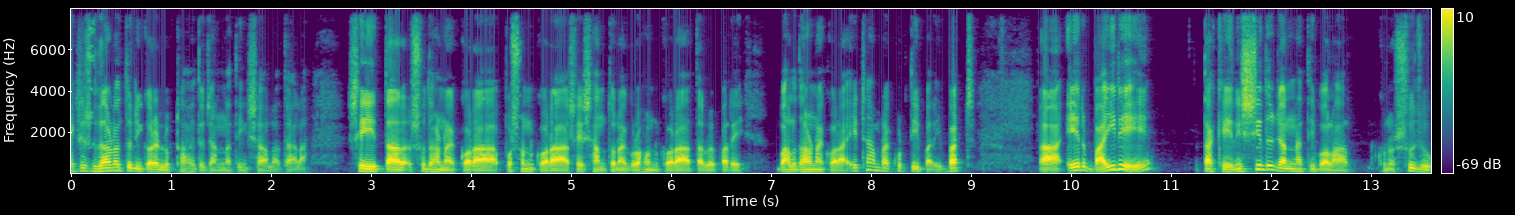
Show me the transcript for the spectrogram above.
একটি সুধারণা তৈরি করে, লোকটা হয়তো জান্নাত ইনশা আল্লাহ তালা সেই তার সুধারণা করা, পোষণ করা সেই সান্ত্বনা গ্রহণ করা, তার ব্যাপারে ভালো ধারণা করা, এটা আমরা করতেই পারি। বাট এর বাইরে তাকে নিশ্চিত জান্নাতি বলার কোনো সুযোগ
